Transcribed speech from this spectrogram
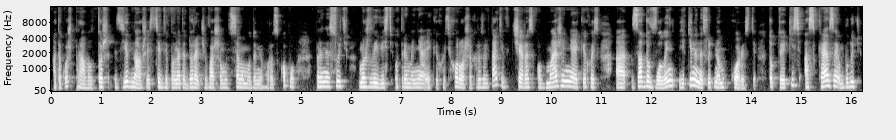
а також правил. Тож, з'єднавшись ці дві планети, до речі, в вашому сьомому домі гороскопу, принесуть можливість отримання якихось хороших результатів через обмеження якихось задоволень, які не несуть нам користі, тобто якісь аскези будуть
